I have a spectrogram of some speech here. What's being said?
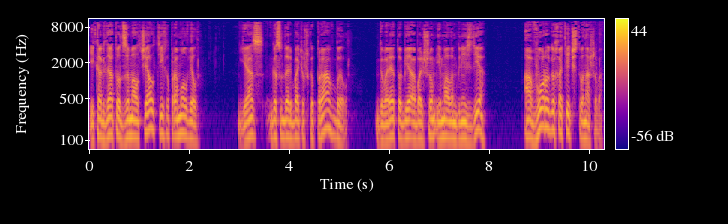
и когда тот замолчал, тихо промолвил, «Я, государь-батюшка, прав был, говоря тебе о большом и малом гнезде, о ворогах Отечества нашего».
